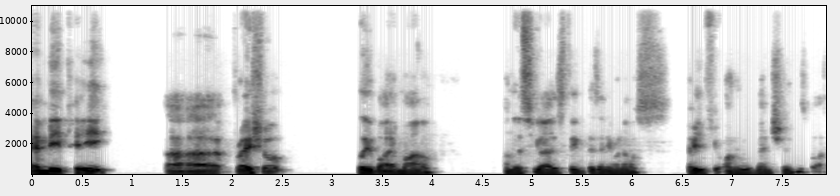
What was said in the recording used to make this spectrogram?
MVP, uh, Brayshaw, probably by a mile, unless you guys think there's anyone else. Maybe a few honorable mentions, but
